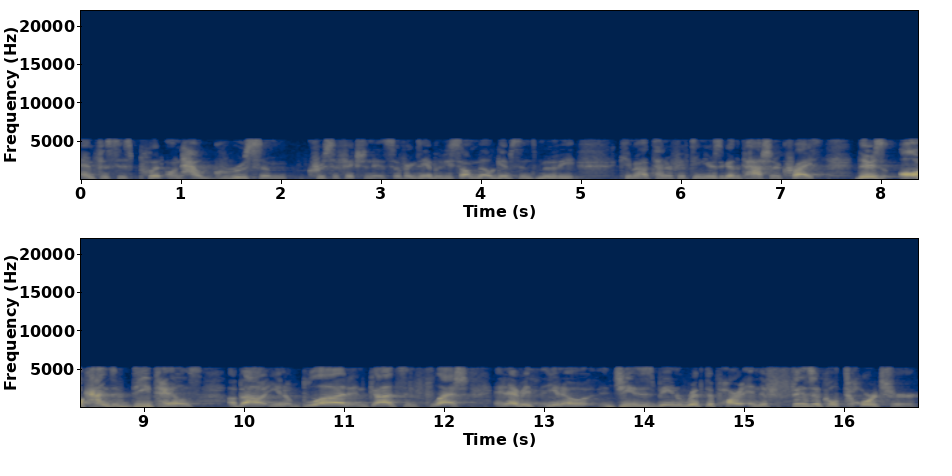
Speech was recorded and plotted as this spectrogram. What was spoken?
emphasis put on how gruesome crucifixion is. So, for example, if you saw Mel Gibson's movie, came out 10 or 15 years ago, The Passion of Christ, there's all kinds of details about, you know, blood and guts and flesh and everything, you know, Jesus being ripped apart and the physical torture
